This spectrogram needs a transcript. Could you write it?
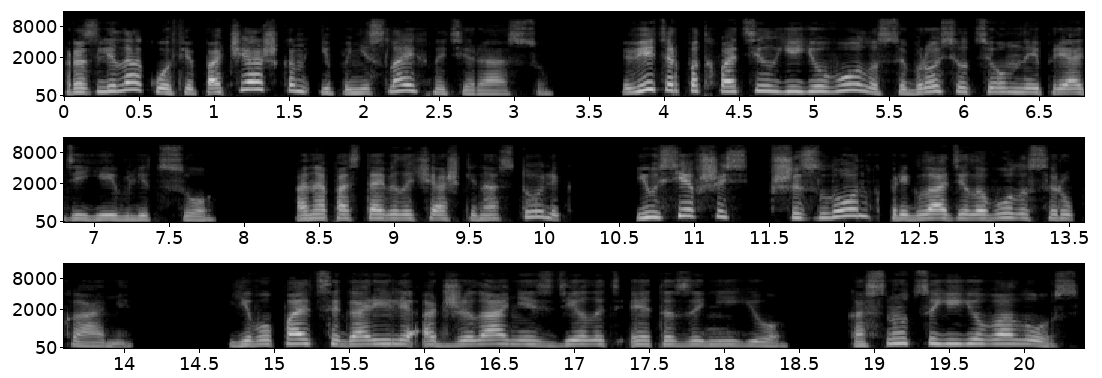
разлила кофе по чашкам и понесла их на террасу. Ветер подхватил ее волосы, бросил темные пряди ей в лицо. Она поставила чашки на столик и, усевшись в шезлонг, пригладила волосы руками. Его пальцы горели от желания сделать это за нее, коснуться ее волос,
